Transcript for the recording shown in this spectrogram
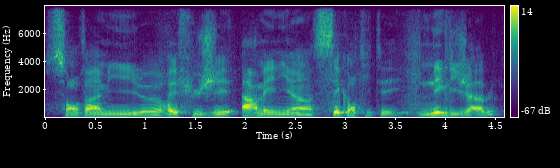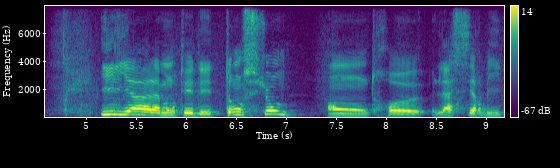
120 000 réfugiés arméniens, c'est quantité négligeable. Il y a la montée des tensions entre la Serbie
